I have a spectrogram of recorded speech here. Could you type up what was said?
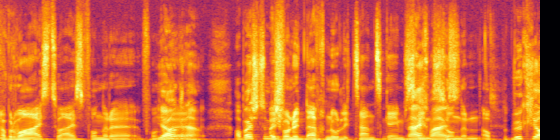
Aber wo eins zu eins von einer. Von ja, genau. Aber zum Weißt Beispiel. wo nicht einfach nur Lizenzgames Nein, sind, weiss. sondern ab. Wirklich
